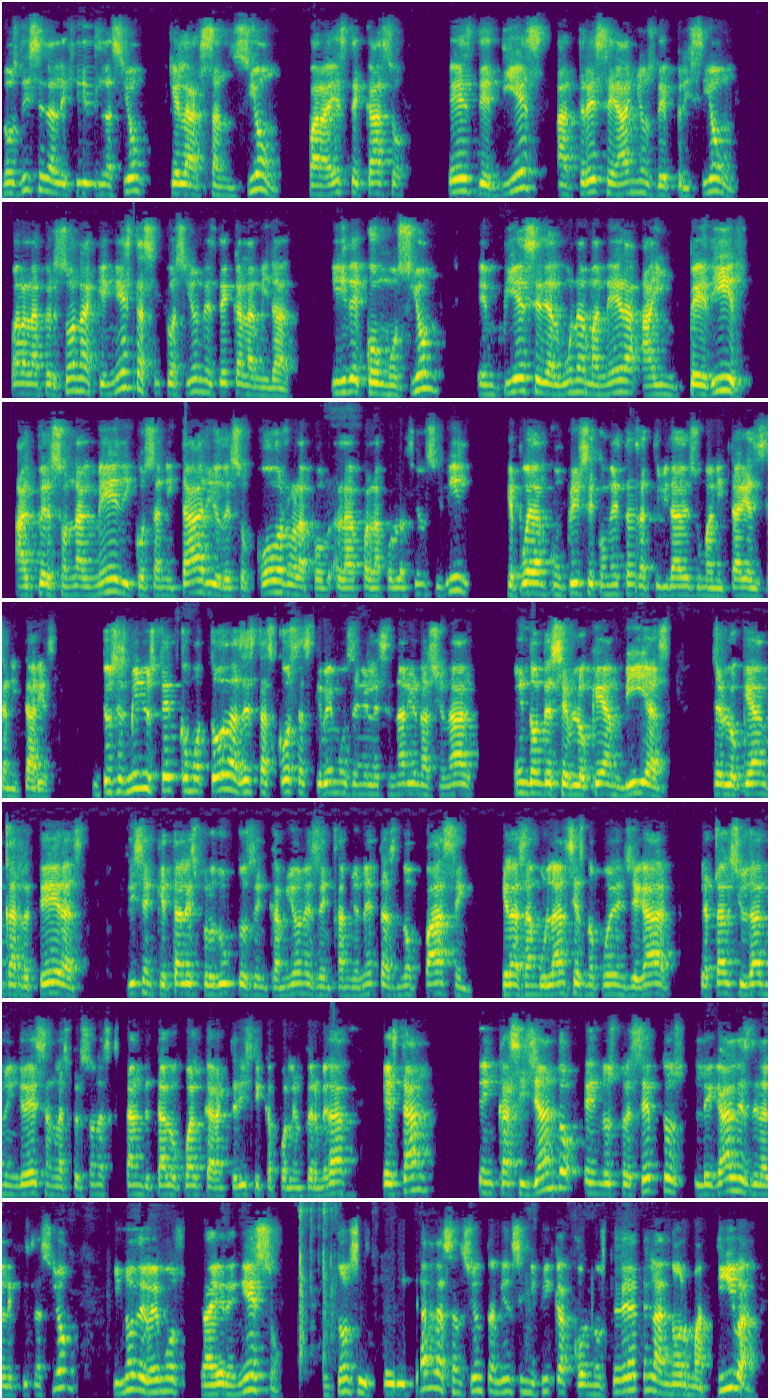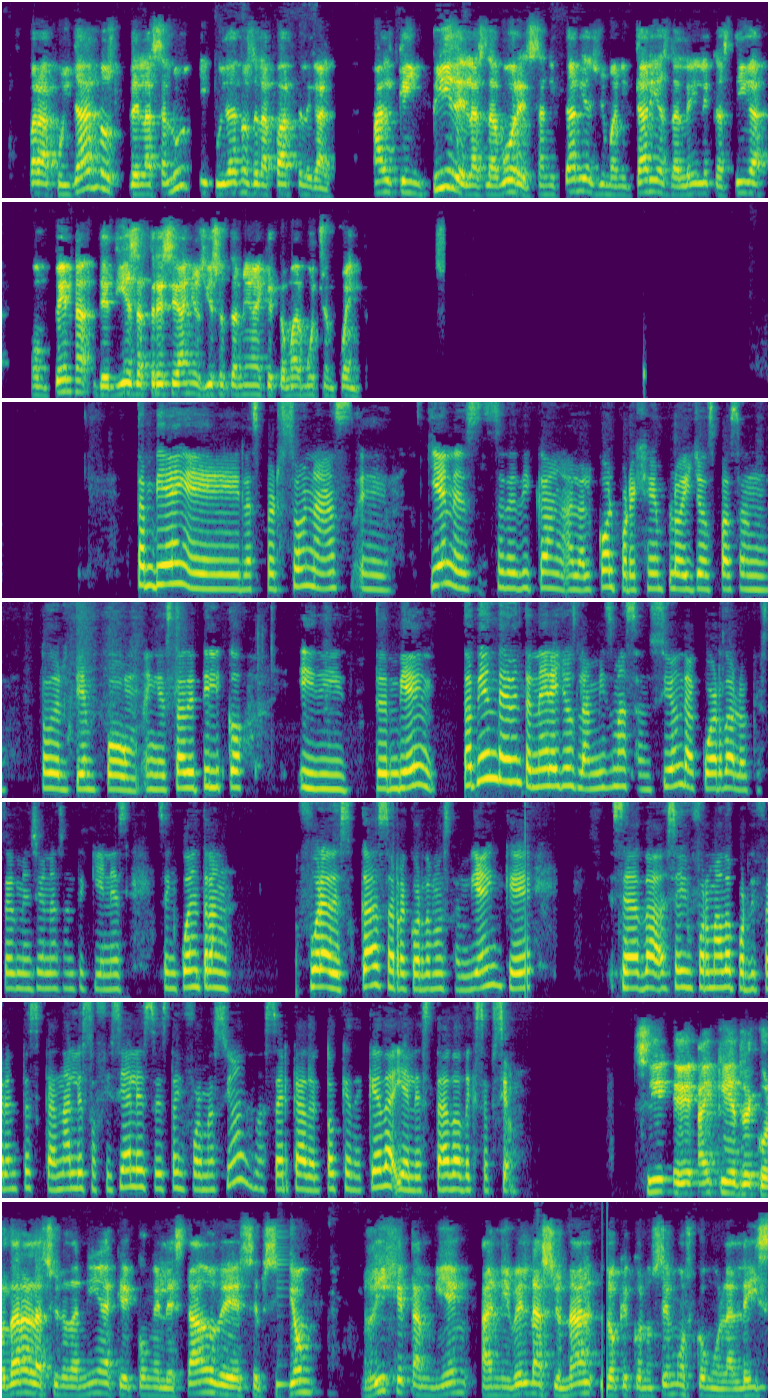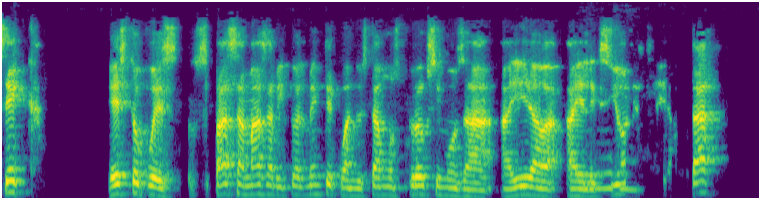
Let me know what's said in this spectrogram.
Nos dice la legislación que la sanción para este caso es de 10 a 13 años de prisión para la persona que en estas situaciones de calamidad y de conmoción empiece de alguna manera a impedir al personal médico, sanitario, de socorro, a la, la población civil, que puedan cumplirse con estas actividades humanitarias y sanitarias. Entonces, mire usted cómo todas estas cosas que vemos en el escenario nacional, en donde se bloquean vías, se bloquean carreteras, dicen que tales productos en camiones, en camionetas no pasen, que las ambulancias no pueden llegar, que a tal ciudad no ingresan las personas que están de tal o cual característica por la enfermedad, están encasillando en los preceptos legales de la legislación y no debemos caer en eso. Entonces, evitar la sanción también significa conocer la normativa para cuidarnos de la salud y cuidarnos de la parte legal. Al que impide las labores sanitarias y humanitarias, la ley le castiga con pena de 10 a 13 años y eso también hay que tomar mucho en cuenta. También eh, las personas eh, quienes se dedican al alcohol, por ejemplo, ellos pasan todo el tiempo en estado etílico y también, también deben tener ellos la misma sanción de acuerdo a lo que usted menciona ante quienes se encuentran fuera de su casa. Recordemos también que se ha, se ha informado por diferentes canales oficiales esta información acerca del toque de queda y el estado de excepción. Sí, eh, hay que recordar a la ciudadanía que con el estado de excepción rige también a nivel nacional lo que conocemos como la ley seca. Esto pues pasa más habitualmente cuando estamos próximos a, ir a, elecciones, a a votar,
